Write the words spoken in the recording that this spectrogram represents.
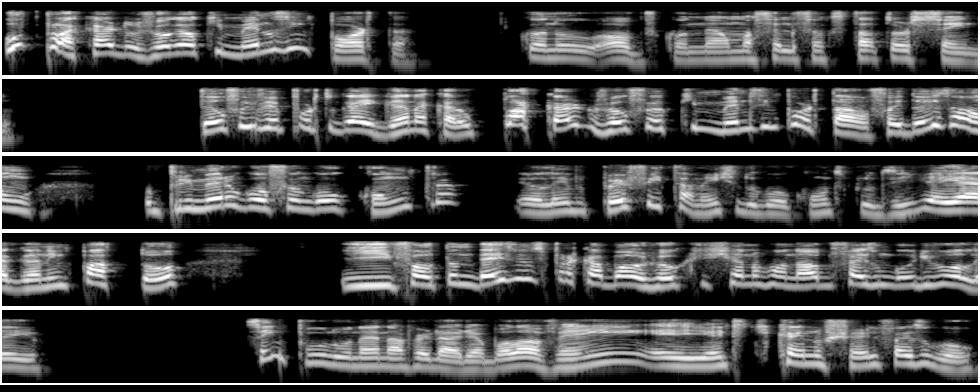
o placar do jogo é o que menos importa. Quando, óbvio, quando é uma seleção que está torcendo. Então eu fui ver Portugal e Gana, cara. O placar do jogo foi o que menos importava. Foi 2 a 1 um. O primeiro gol foi um gol contra. Eu lembro perfeitamente do gol contra, inclusive. Aí a Gana empatou. E faltando 10 minutos para acabar o jogo, Cristiano Ronaldo faz um gol de voleio sem pulo, né? Na verdade, a bola vem e antes de cair no chão ele faz o gol.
